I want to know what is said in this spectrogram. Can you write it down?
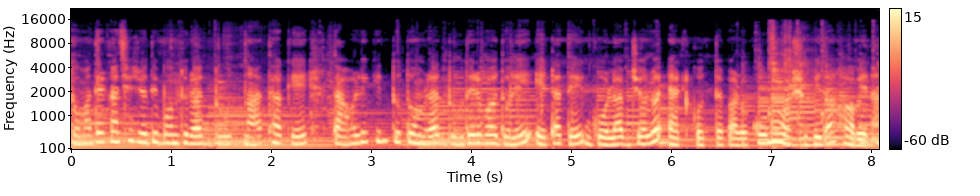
তোমাদের কাছে যদি বন্ধুরা দুধ না থাকে, তাহলে কিন্তু তোমরা দুধের বদলে এটাতে গোলাপ জলও অ্যাড করতে পারো, কোনো অসুবিধা হবে না।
